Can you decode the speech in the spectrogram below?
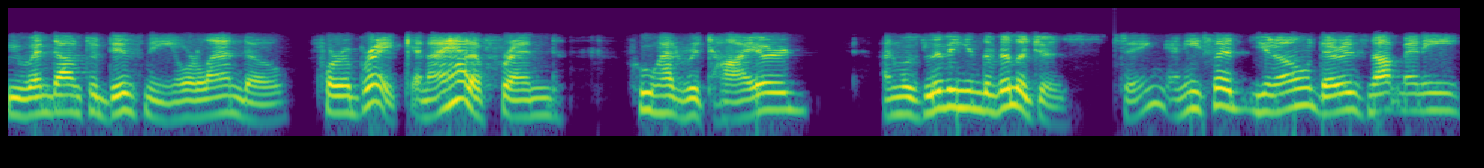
we went down to Disney, Orlando for a break. And I had a friend who had retired and was living in the villages. Thing. And he said, you know, there is not many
